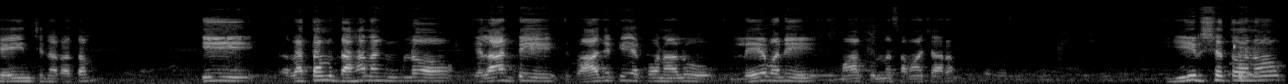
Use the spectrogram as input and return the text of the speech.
చేయించిన రథం. ఈ రథం దహనంలో ఎలాంటి రాజకీయ కోణాలు లేవని మాకున్న సమాచారం. ఈర్ష్యతోనో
